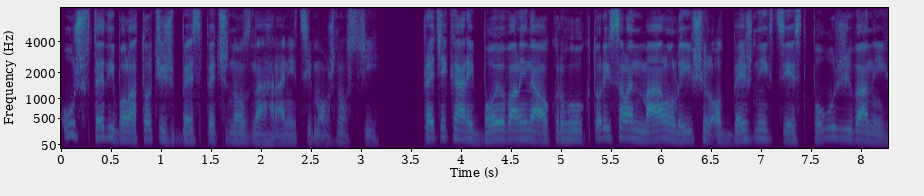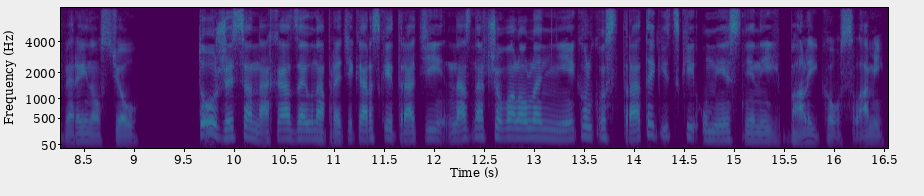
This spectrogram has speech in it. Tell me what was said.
Už vtedy bola totiž bezpečnosť na hranici možností. Pretekári bojovali na okruhu, ktorý sa len málo líšil od bežných ciest používaných verejnosťou. To, že sa nachádzajú na pretekárskej trati, naznačovalo len niekoľko strategicky umiestnených balíkov slamy.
